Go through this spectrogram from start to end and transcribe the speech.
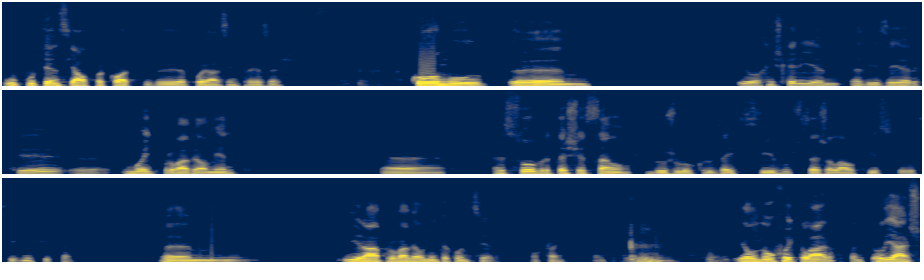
o potencial pacote de apoio às empresas, como eu arriscaria a dizer que, uh, muito provavelmente, uh, a sobretaxação dos lucros excessivos, seja lá o que isso significa, irá provavelmente acontecer. Ok? Portanto. Ele não foi claro, portanto, aliás,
